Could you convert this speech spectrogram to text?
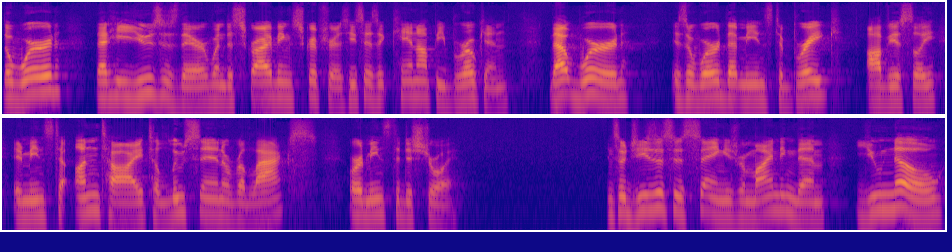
The word that he uses there when describing scripture, as he says it cannot be broken, that word is a word that means to break, obviously. It means to untie, to loosen or relax, or it means to destroy. And so Jesus is saying, he's reminding them, you know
